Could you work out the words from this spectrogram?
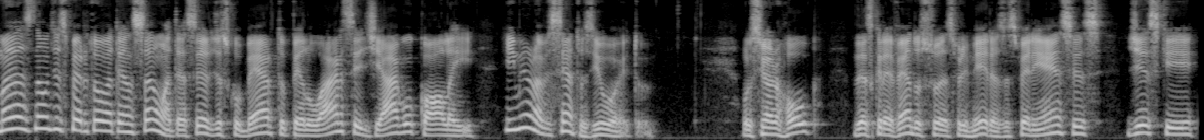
mas não despertou atenção até ser descoberto pelo Arce Diago Colley, em 1908. O Sr. Hope, descrevendo suas primeiras experiências, diz que,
